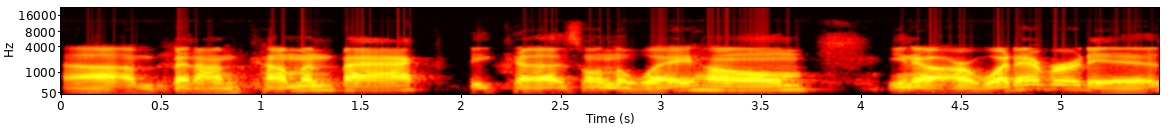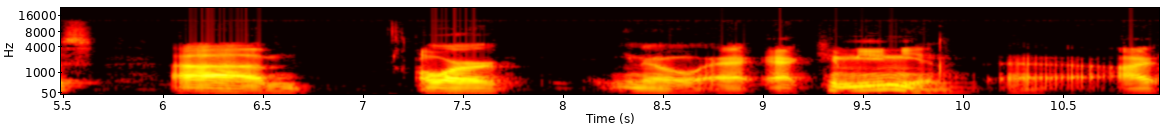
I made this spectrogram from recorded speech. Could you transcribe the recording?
um, but I'm coming back because on the way home, you know, or whatever it is, um, or you know, at, at communion, uh, I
